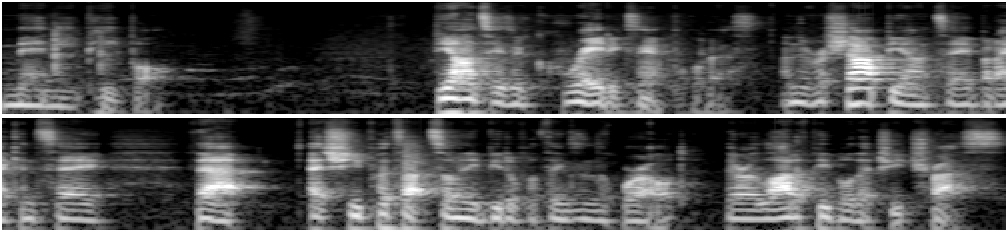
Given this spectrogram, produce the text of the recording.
many people. Beyonce is a great example of this. I've never shot Beyonce, but I can say that as she puts out so many beautiful things in the world, there are a lot of people that she trusts.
